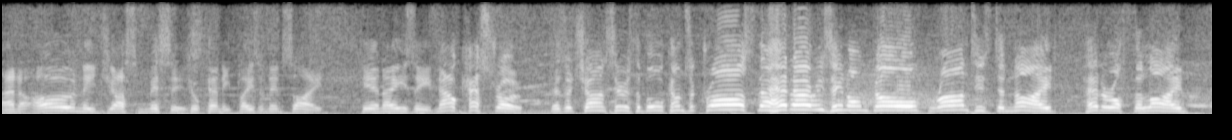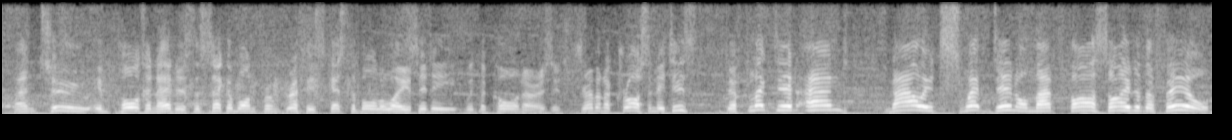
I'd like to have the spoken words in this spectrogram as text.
and only just misses. Kilkenny plays it inside. Chianese. Now Castro. There's a chance here as the ball comes across. The header is in on goal. Grant is denied. Header off the line. And two important headers. The second one from Griffiths gets the ball away. City with the corner as it's driven across and it is deflected and now it's swept in on that far side of the field.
